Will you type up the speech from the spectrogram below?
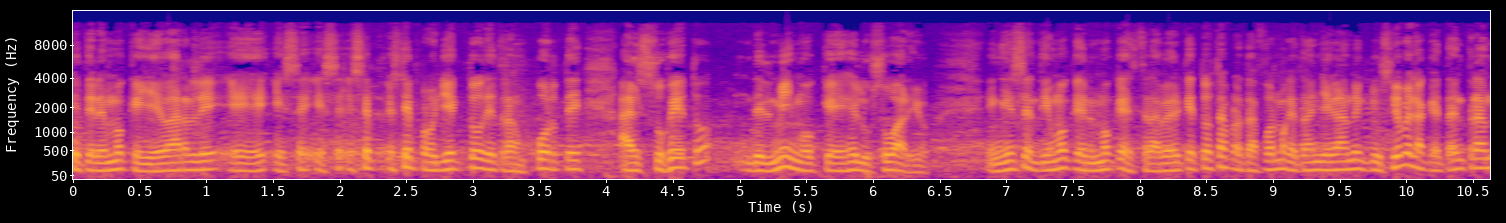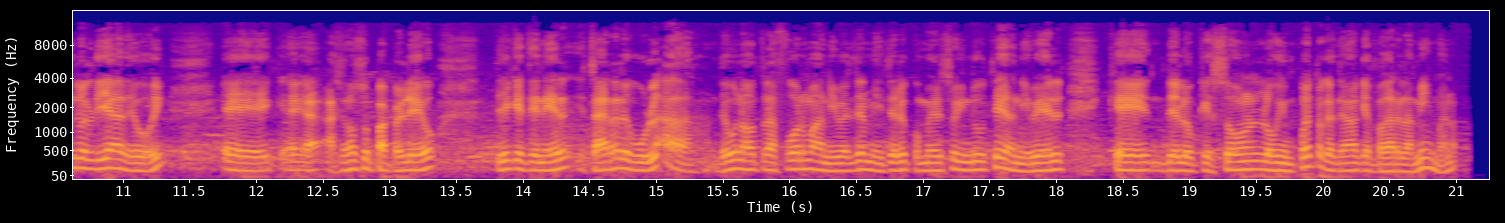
que tenemos que llevarle eh, ese, ese, proyecto de transporte al sujeto del mismo, que es el usuario. En ese sentido, tenemos que saber que todas estas plataformas que están llegando, inclusive la que está entrando el día de hoy, eh, eh, haciendo su papeleo, tiene que tener, estar regulada de una u otra forma a nivel del Ministerio de Comercio e Industria, a nivel que, de lo que son los impuestos que tengan que pagar la misma, ¿no?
